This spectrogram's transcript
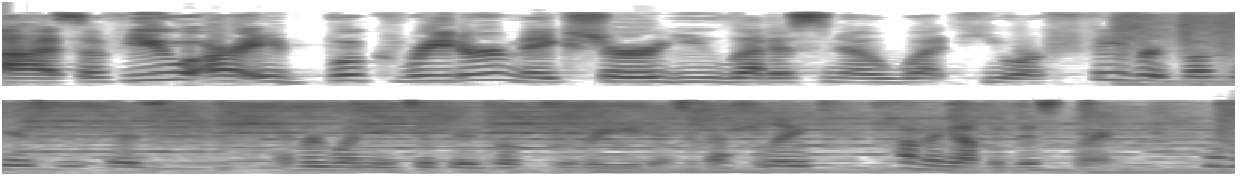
Uh, so if you are a book reader, make sure you let us know what your favorite book is because everyone needs a good book to read, especially coming up into spring. We'll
